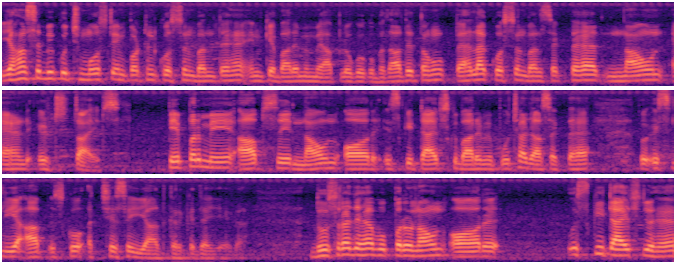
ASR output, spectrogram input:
यहाँ से भी कुछ मोस्ट इंपॉर्टेंट क्वेश्चन बनते हैं। इनके बारे में मैं आप लोगों को बता देता हूँ। पहला क्वेश्चन बन सकता है noun and its types paper में आपसे नाउन और इसकी टाइप्स के बारे में पूछा जा सकता है। तो इसलिए आप इसको अच्छे से याद करके जाइएगा। दूसरा जो है वो प्रोनाउन और उसकी टाइप्स जो है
